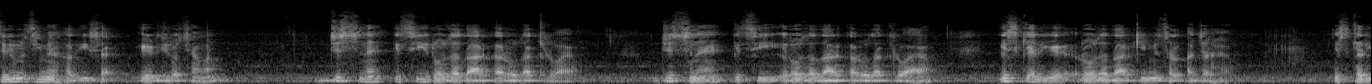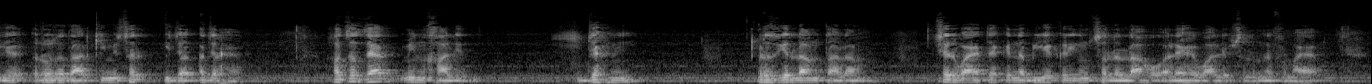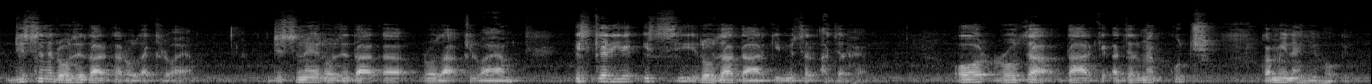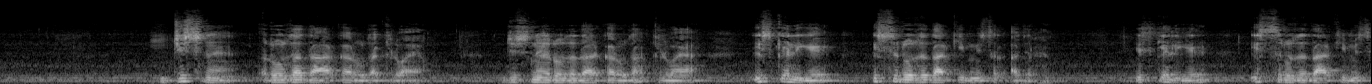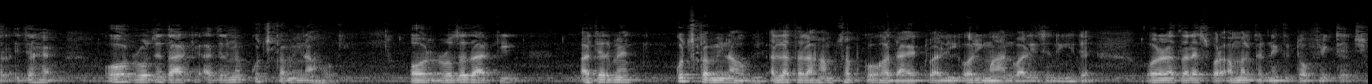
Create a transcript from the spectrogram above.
तिरमिजी में हदीस है एट ज़ीरो सेवन जिसने किसी रोजादार का रोजा खिलवाया, जिसने किसी रोजादार का रोजा खिलवाया, इसके लिए रोजादार की मिसल अजर है। इसके लिए रोजादार की मिसल अजर है। हज़रत जैद बिन खालिद जहनी रज़ी अल्लाह से रवायत है कि नबी करीम सल्लल्लाहु ने फरमाया जिसने रोजेदार का रोजा खिलवाया, जिसने रोजेदार का रोजा खिलवाया, इसके लिए इसी रोजादार की मिसल अजर है और रोजादार के अजर में कुछ कमी नहीं होगी। जिसने रोजादार का रोजा खिलवाया, जिसने रोजादार का रोजा खिलवाया, इसके लिए इस रोजेदार की मिसल अजर है। इसके लिए इस रोजेदार की मिसल अजर है और रोजेदार के अजर में कुछ कमी ना होगी। और रोजेदार की अजर में कुछ कमी ना होगी। अल्लाह ताला हम सबको हदायत वाली और ईमान वाली ज़िंदगी दे। और अल्लाह ताला इस पर अमल करने की तोफीक दे जी।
